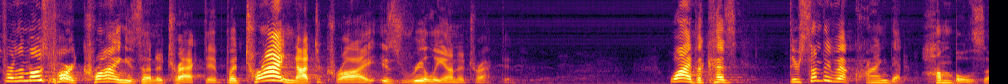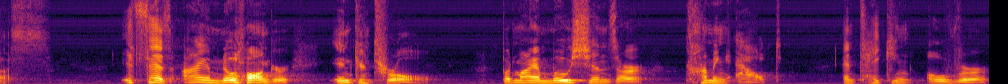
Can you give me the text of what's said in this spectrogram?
for the most part, crying is unattractive, but trying not to cry is really unattractive. Why? Because there's something about crying that humbles us. It says, I am no longer in control, but my emotions are coming out and taking over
